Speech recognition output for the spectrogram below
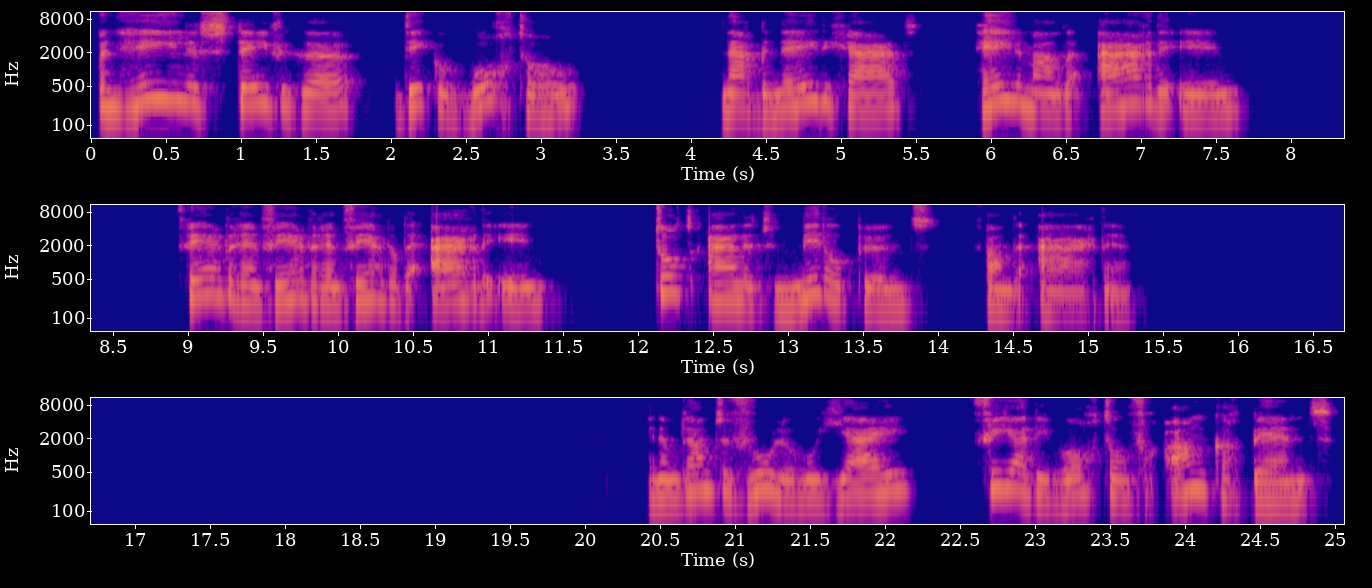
een hele stevige, dikke wortel naar beneden gaat, helemaal de aarde in, verder en verder en verder de aarde in, tot aan het middelpunt van de aarde. En om dan te voelen hoe jij via die wortel verankerd bent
